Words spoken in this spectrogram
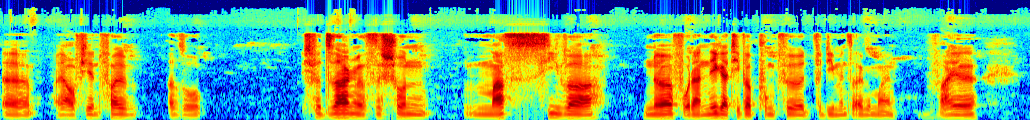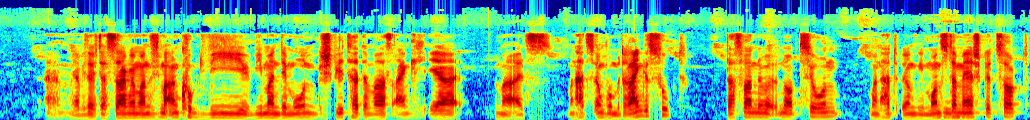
Äh, ja, auf jeden Fall. Also ich würde sagen, das ist schon massiver Nerv oder negativer Punkt für, für Demons allgemein, weil ähm, ja, wie soll ich das sagen, wenn man sich mal anguckt, wie, wie man Dämonen gespielt hat, dann war es eigentlich eher immer als, man hat es irgendwo mit reingesucht, das war eine, eine Option, man hat irgendwie Monster mhm. Mash gezockt,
